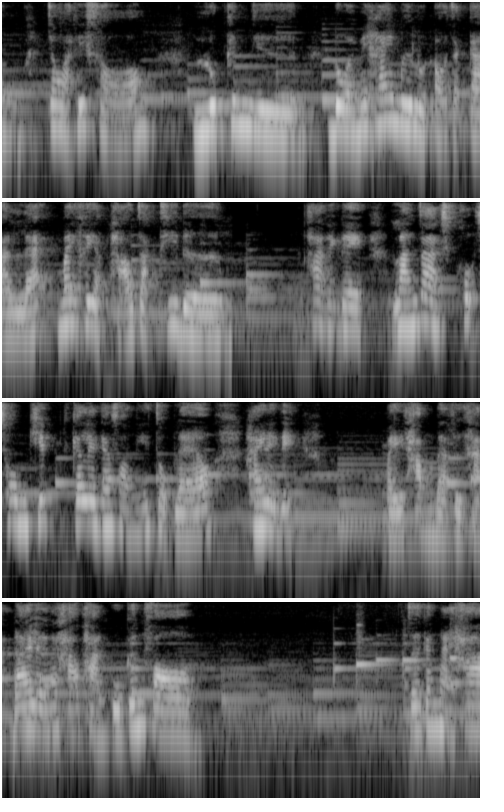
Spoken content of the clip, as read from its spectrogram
ง จังหวะที่ 2 ลุกขึ้นยืน โดยไม่ให้มือหลุดออกจากกันและไม่ขยับเท้าจากที่เดิม ค่ะเด็กๆ หลังจากชมคลิปการเรียนการสอนนี้จบแล้ว ให้เด็กๆ ไปทำแบบฝึกหัดได้เลยนะคะ ผ่าน Google Form เจอกันใหม่ค่ะ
